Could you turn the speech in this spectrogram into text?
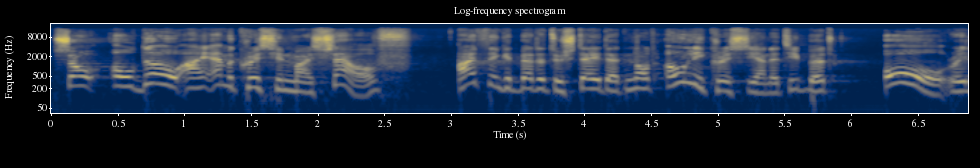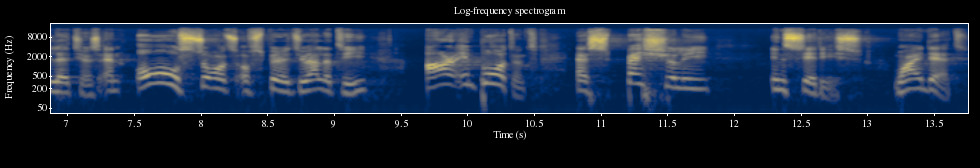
So, although I am a Christian myself, I think it better to state that not only Christianity, but all religions and all sorts of spirituality are important, especially in cities. Why that?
